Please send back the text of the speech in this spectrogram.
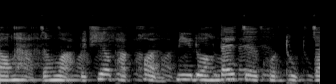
ลองหาจังหวะไปเที่ยวพักผ่อน มีดวงได้เจอคนถูกใจ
